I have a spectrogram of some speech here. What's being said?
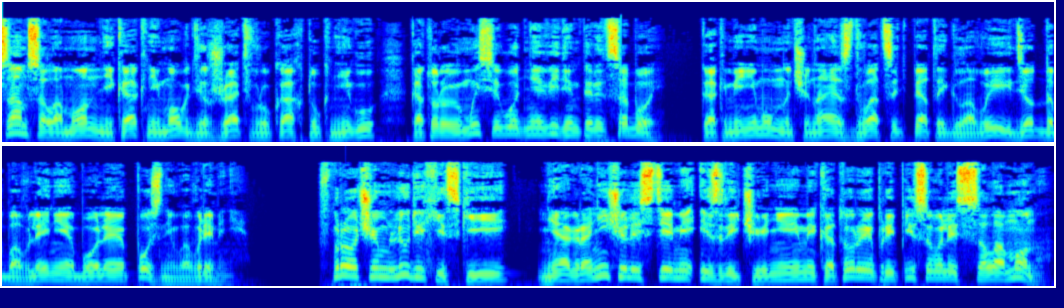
Сам Соломон никак не мог держать в руках ту книгу, которую мы сегодня видим перед собой. Как минимум, начиная с 25 главы идет добавление более позднего времени. Впрочем, люди Хискии не ограничились теми изречениями, которые приписывались Соломону.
